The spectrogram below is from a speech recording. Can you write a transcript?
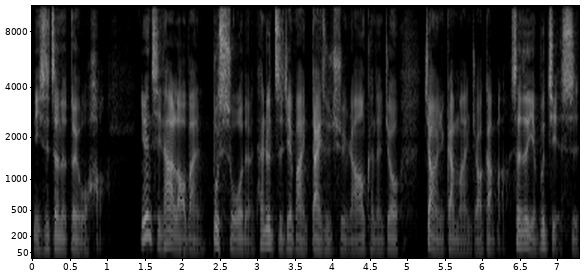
你是真的对我好。因为其他的老板不说的，他就直接把你带出去，然后可能就叫你干嘛，你就要干嘛，甚至也不解释。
